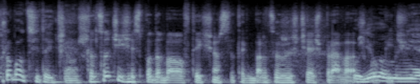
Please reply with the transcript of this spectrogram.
promocji tej książki. To co ci się spodobało w tej książce tak bardzo, że chciałeś prawa Ujęło mnie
